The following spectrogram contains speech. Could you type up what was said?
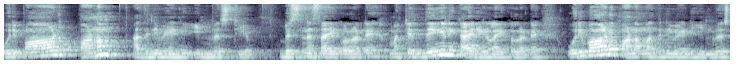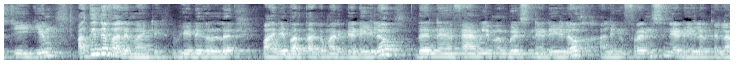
ഒരുപാട് പണം അതിനു വേണ്ടി ഇൻവെസ്റ്റ് ചെയ്യും. ബിസിനസ് ആയിക്കൊള്ളട്ടെ മറ്റെന്തെങ്കിലും കാര്യങ്ങളായിക്കൊള്ളട്ടെ ഒരുപാട് പണം അതിനു വേണ്ടി ഇൻവെസ്റ്റ് ചെയ്യുകയും അതിന്റെ ഫലമായിട്ട് വീടുകളിൽ ഭാര്യ ഭർത്താക്കന്മാർക്കിടയിലോ ദെൻ ഫാമിലി മെമ്പേഴ്സിനിടയിലോ അല്ലെങ്കിൽ ഫ്രണ്ട്സിന്റെ ഇടയിലോ ഒക്കെ അല്ല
